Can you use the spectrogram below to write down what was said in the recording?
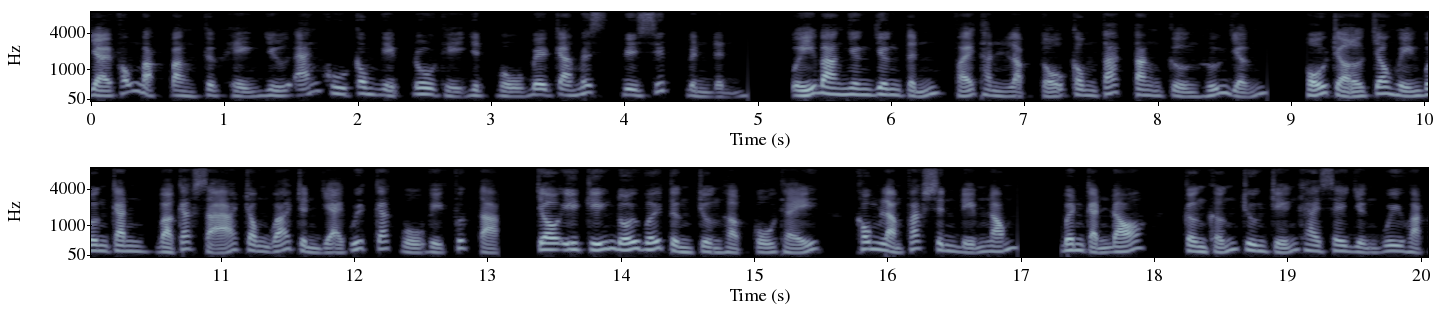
giải phóng mặt bằng thực hiện dự án khu công nghiệp đô thị dịch vụ BKMS Vship Bình Định. Ủy ban Nhân dân tỉnh phải thành lập tổ công tác tăng cường hướng dẫn, hỗ trợ cho huyện Vân Canh và các xã trong quá trình giải quyết các vụ việc phức tạp, cho ý kiến đối với từng trường hợp cụ thể, không làm phát sinh điểm nóng. Bên cạnh đó, cần khẩn trương triển khai xây dựng quy hoạch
